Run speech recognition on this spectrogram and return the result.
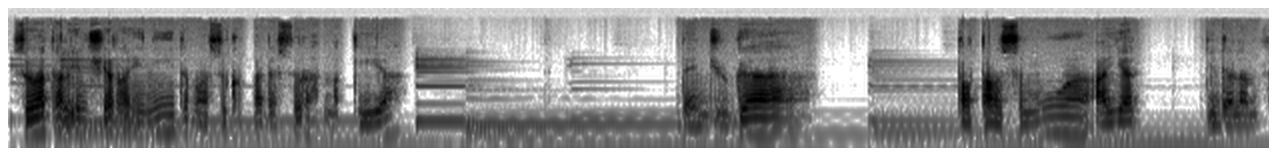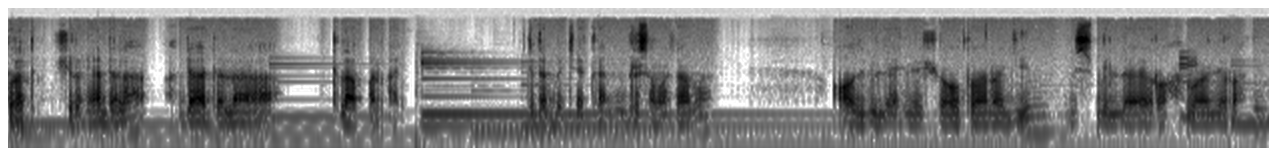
Surat Al-Insyirah ini termasuk kepada surah Makkiyah dan juga total semua ayat di dalam surat Al-Syirahnya adalah ada adalah 8 ayat. Kita bacakan bersama-sama. A'udzubillahiminasyaitonirrajim. Bismillahirrahmanirrahim.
